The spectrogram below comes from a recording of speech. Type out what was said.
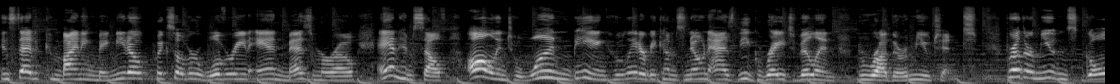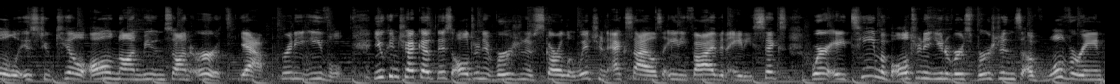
instead combining Magneto, Quicksilver, Wolverine, and Mesmero, and himself all into one being who later becomes known as the great villain, Brother Mutant. Brother Mutant's goal is to kill all non-mutants on Earth. Yeah, pretty evil. You can check out this alternate version of Scarlet Witch in Exiles 85 and 86 where a team of alternate universe versions of Wolverine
